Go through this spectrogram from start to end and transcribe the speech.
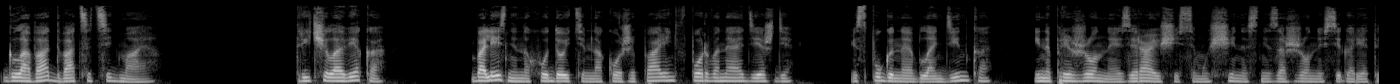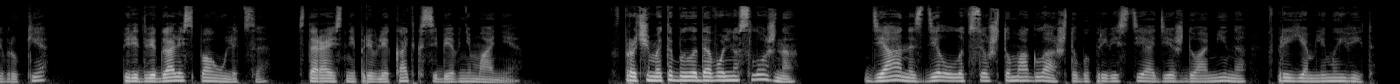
Глава 27. Три человека, болезненно худой темнокожий парень в порванной одежде, испуганная блондинка и напряженный озирающийся мужчина с незажженной сигаретой в руке передвигались по улице, стараясь не привлекать к себе внимания. Впрочем, это было довольно сложно. Диана сделала все, что могла, чтобы привести одежду Амина в приемлемый вид —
